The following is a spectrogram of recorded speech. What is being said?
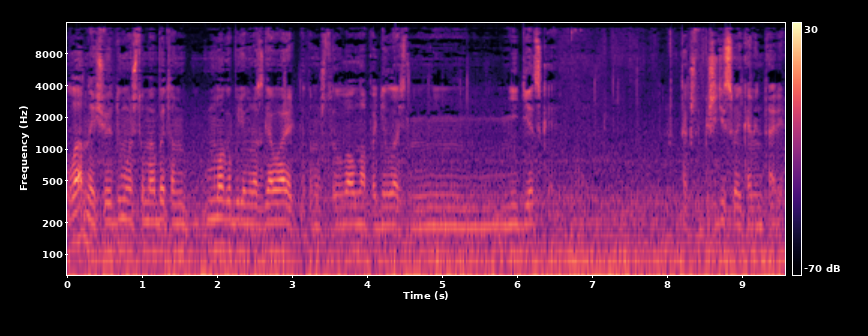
Ладно, еще я думаю, что мы об этом много будем разговаривать, потому что волна поднялась не детская. Так что пишите свои комментарии.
